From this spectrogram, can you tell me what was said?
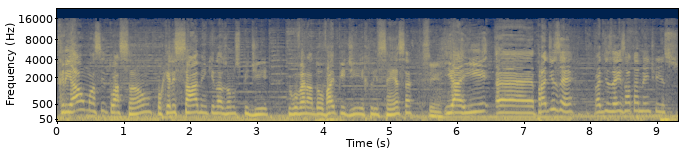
criar uma situação, porque eles sabem que nós vamos pedir, que o governador vai pedir licença. Sim. E aí, é, para dizer, para dizer exatamente isso.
